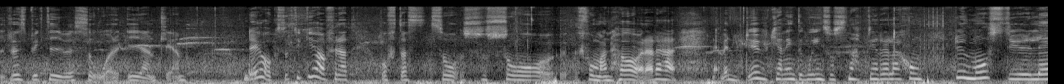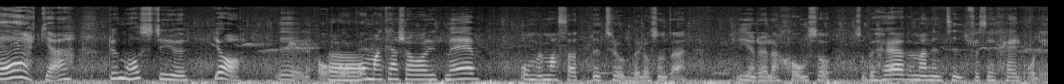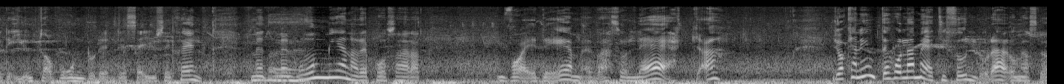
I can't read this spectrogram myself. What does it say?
respektive sår egentligen. Det också tycker jag för att oftast så, så, så får man höra det här. Nej men du kan inte gå in så snabbt i en relation. Du måste ju läka. Du måste ju, ja. Eh, och, och, om man kanske har varit med om en massa trubbel och sånt där i en relation så, så behöver man en tid för sig själv. Och det, det är ju inte av ondo, det, det säger ju sig själv. Men, men hon menade på så här att vad är det med alltså läka? Jag kan inte hålla med till fullo där om jag ska...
